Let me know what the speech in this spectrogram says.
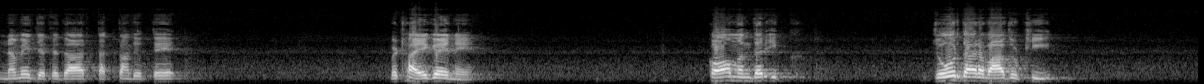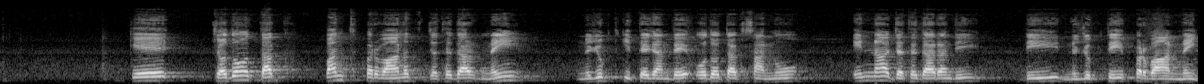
ਨਵੇਂ ਜਥੇਦਾਰ ਤਖਤਾਂ ਦੇ ਉੱਤੇ ਬਿਠਾਏ ਗਏ ਨੇ। ਕੌਮ ਅੰਦਰ ਇੱਕ ਜ਼ੋਰਦਾਰ ਆਵਾਜ਼ ਉੱਠੀ ਕਿ ਜਦੋਂ ਤੱਕ ਪੰਥ ਪ੍ਰਵਾਨਿਤ ਜਥੇਦਾਰ ਨਹੀਂ ਨਿਯੁਕਤ ਕੀਤੇ ਜਾਂਦੇ, ਉਦੋਂ ਤੱਕ ਸਾਨੂੰ ਇਨ੍ਹਾਂ ਜਥੇਦਾਰਾਂ ਦੀ ਦੀ ਨਿਯੁਕਤੀ ਪ੍ਰਵਾਨ ਨਹੀਂ।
